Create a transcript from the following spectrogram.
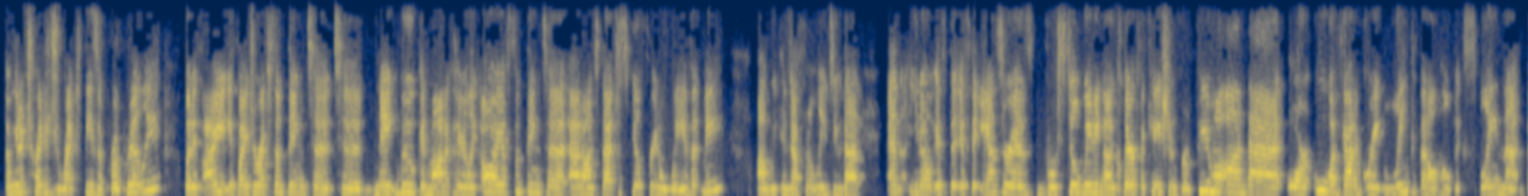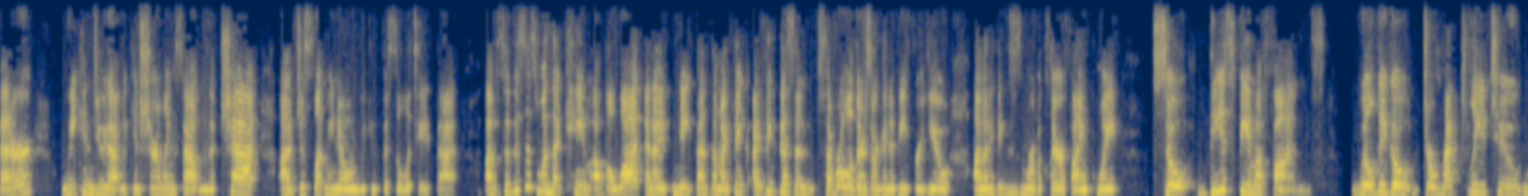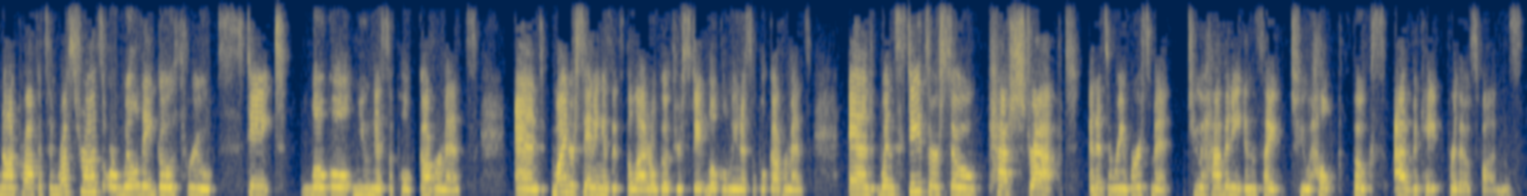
I'm going to try to direct these appropriately. But if I if I direct something to to Nate, Mook, and Monica, you're like, oh, I have something to add on to that. Just feel free to wave at me. Um, we can definitely do that. And you know, if the if the answer is we're still waiting on clarification from FEMA on that, or oh, I've got a great link that'll help explain that better, we can do that. We can share links out in the chat uh, just let me know and we can facilitate that. Um, so this is one that came up a lot, and I Nate Bentham, I think I think this and several others are going to be for you, um, and I think this is more of a clarifying point. So these FEMA funds, will they go directly to nonprofits and restaurants, or will they go through state, local, municipal governments? And my understanding is it's the latter will go through state, local, municipal governments. And when states are so cash strapped and it's a reimbursement, do you have any insight to help folks advocate for those funds?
